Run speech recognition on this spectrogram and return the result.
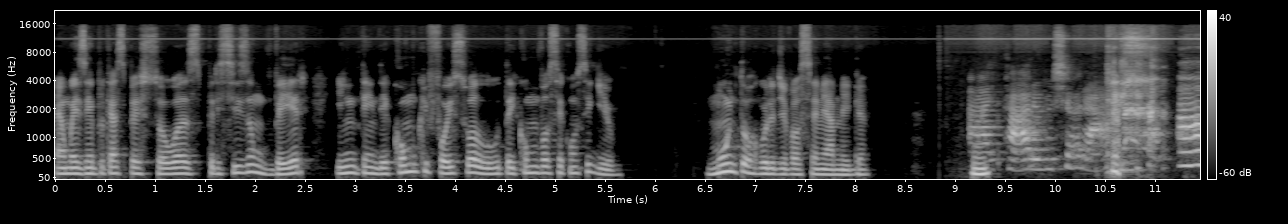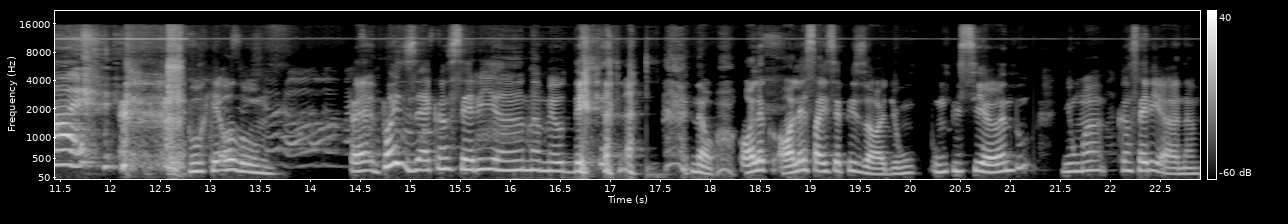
é um exemplo que as pessoas precisam ver e entender como que foi sua luta e como você conseguiu. Muito orgulho de você, minha amiga. Ai, para, eu vou chorar. Ai. Porque, ô Lu, é, pois é, canceriana, meu Deus. Não, olha, olha só esse episódio, um, um pisciano e uma canceriana.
